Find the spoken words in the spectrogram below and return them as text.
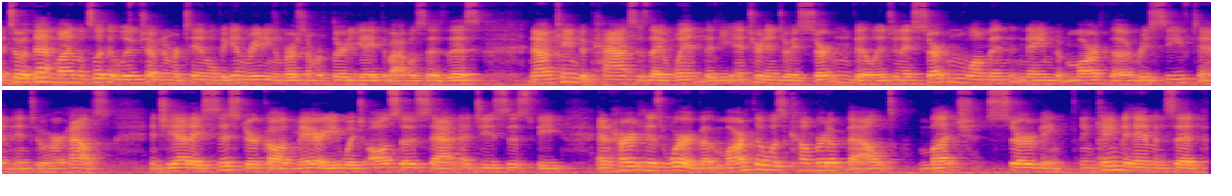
And so, with that in mind, let's look at Luke chapter number 10. We'll begin reading in verse number 38. The Bible says this Now it came to pass as they went that he entered into a certain village, and a certain woman named Martha received him into her house. And she had a sister called Mary, which also sat at Jesus' feet and heard his word. But Martha was cumbered about much serving, and came to him and said,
